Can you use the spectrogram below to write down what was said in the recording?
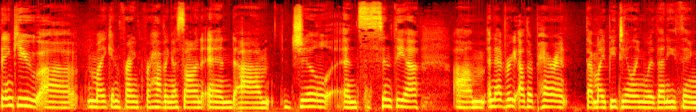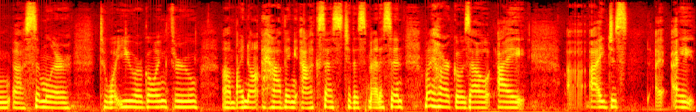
thank you, uh, Mike and Frank, for having us on, and um, Jill and Cynthia, um, and every other parent that might be dealing with anything uh, similar to what you are going through um, by not having access to this medicine. My heart goes out. I, I just, I. I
